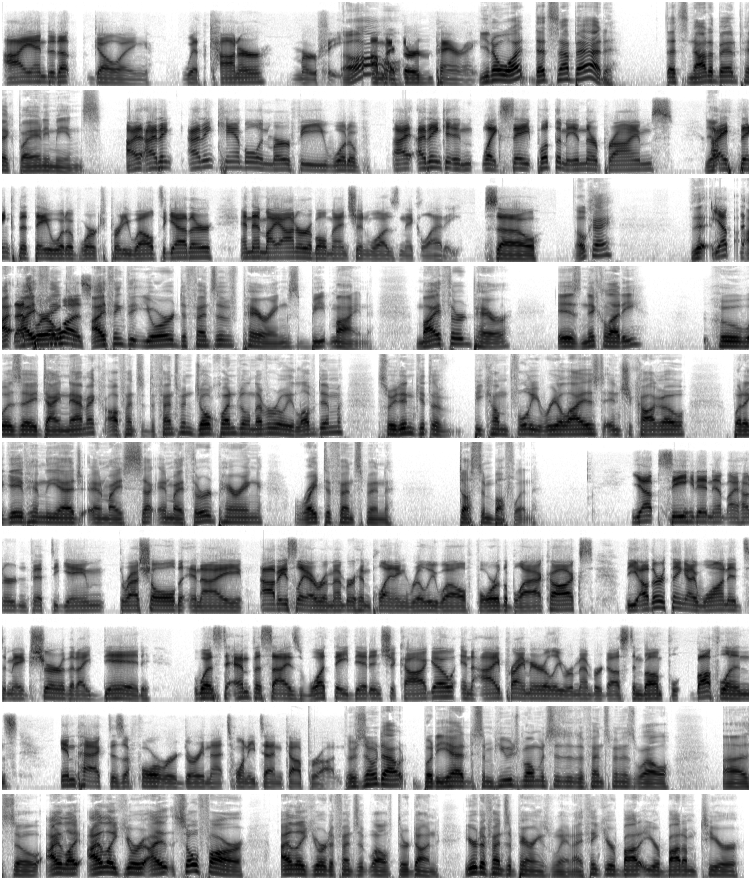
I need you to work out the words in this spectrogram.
I ended up going with Connor Murphy oh, on my oh. third pairing. You know what? That's not bad. That's not a bad pick by any means. I, I think I think Campbell and Murphy would have. I, I think in like say put them in their primes. Yep. I think that they would have worked pretty well together. And then my honorable mention was Nick Leddy. So okay. yep, that's I, I where think, it was. I think that your defensive pairings beat mine. My third pair is Nick Leddy who was a dynamic offensive defenseman. Joel Quenneville never really loved him, so he didn't get to become fully realized in Chicago. But I gave him the edge, and my sec and my third pairing, right defenseman, Dustin Byfuglien. Yep. See, he didn't hit my 150 game threshold. And I obviously I remember him playing really well for the Blackhawks. The other thing I wanted to make sure that I did was to emphasize what they did in Chicago. And I primarily remember Dustin Buff- Byfuglien's impact as a forward during that 2010 Cup run. There's no doubt, but he had some huge moments as a defenseman as well. Uh, so I like I like your I so far I like your defensive. Well, they're done. Your defensive pairings win. I think your bottom your bottom tier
